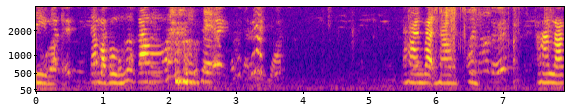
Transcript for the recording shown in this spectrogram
ดีๆบ่ตามมาหุงคือเก่าแซ่บอาหารบ้านเฮาอืมอาหารหลัก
